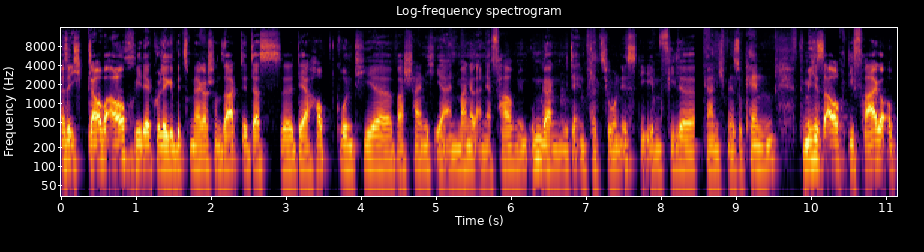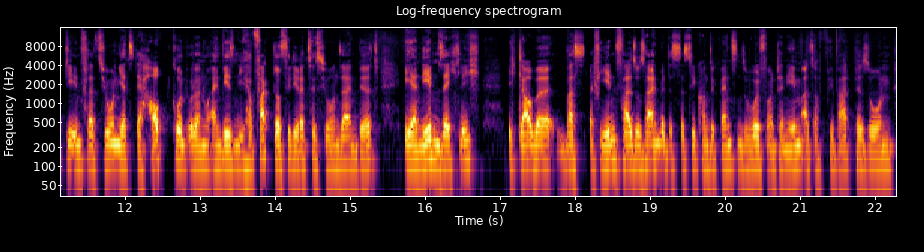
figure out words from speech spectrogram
Also ich glaube auch, wie der Kollege Bitzenberger schon sagte, dass äh, der Hauptgrund hier wahrscheinlich eher ein Mangel an Erfahrung im Umgang mit der Inflation ist, die eben viele gar nicht mehr so kennen. Für mich ist auch die Frage, ob die Inflation jetzt der Hauptgrund oder nur ein wesentlicher Faktor für die Rezession sein wird, eher nebensächlich. Ich glaube, was auf jeden Fall so sein wird, ist, dass die Konsequenzen sowohl für Unternehmen als auch Privatpersonen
